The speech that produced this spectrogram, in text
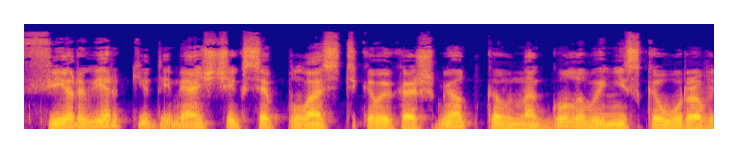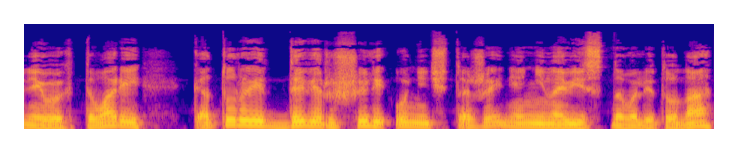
фейерверки дымящихся пластиковых ошметков на головы низкоуровневых тварей – которые довершили уничтожение ненавистного летуна,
